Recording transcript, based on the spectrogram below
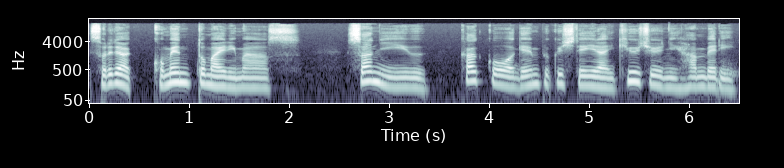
それではコメント参ります。3に言う、括弧は元服して以来90に半べり、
